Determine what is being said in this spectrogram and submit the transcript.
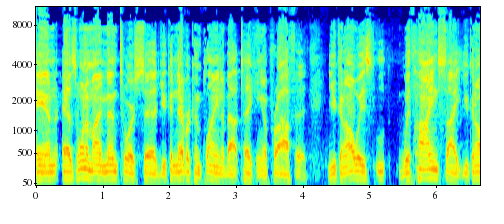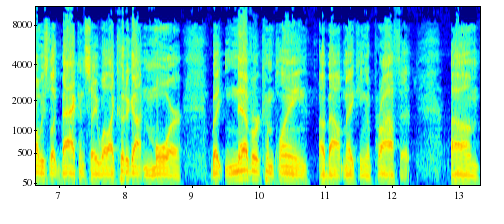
And as one of my mentors said, you can never complain about taking a profit. You can always, with hindsight, you can always look back and say, well, I could have gotten more, but never complain about making a profit. Um,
